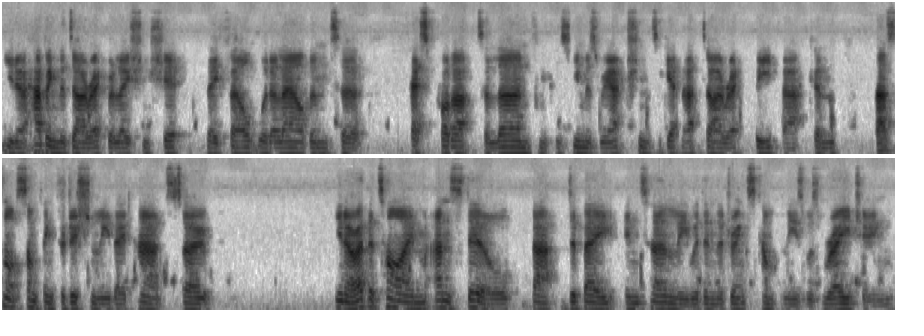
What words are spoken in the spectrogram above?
you know, having the direct relationship they felt would allow them to test product, to learn from consumers' reaction, to get that direct feedback. And that's not something traditionally they'd had. So, you know, at the time and still, that debate internally within the drinks companies was raging.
